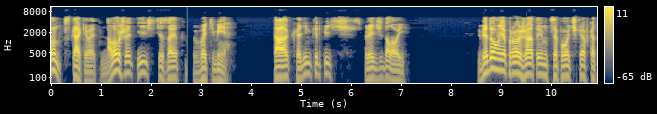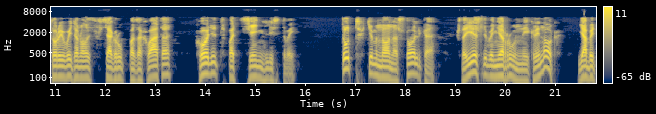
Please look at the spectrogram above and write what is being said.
он вскакивает на лошадь и исчезает во тьме. Так, один кирпич с плеч долой. Ведомая провожатым цепочка, в которую вытянулась вся группа захвата, входит под тень листвы. Тут темно настолько, что если бы не рунный клинок, я бы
